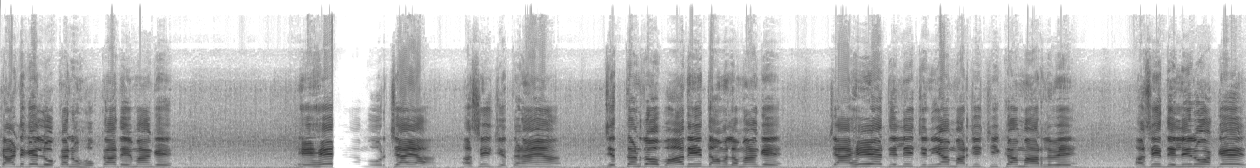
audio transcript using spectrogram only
ਕੱਢ ਕੇ ਲੋਕਾਂ ਨੂੰ ਹੋਕਾ ਦੇਵਾਂਗੇ। ਇਹ ਜਿਹੜਾ ਮੋਰਚਾ ਆ, ਅਸੀਂ ਜਿੱਤਣਾ ਆ। ਜਿੱਤਣ ਤੋਂ ਬਾਅਦ ਹੀ ਦਮ ਲਵਾਂਗੇ। ਚਾਹੇ ਇਹ ਦਿੱਲੀ ਜਿੰਨੀਆਂ ਮਰਜ਼ੀ ਚੀਕਾਂ ਮਾਰ ਲਵੇ। ਅਸੀਂ ਦਿੱਲੀ ਨੂੰ ਅੱਗੇ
